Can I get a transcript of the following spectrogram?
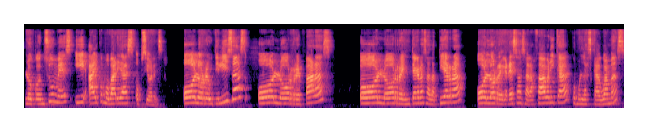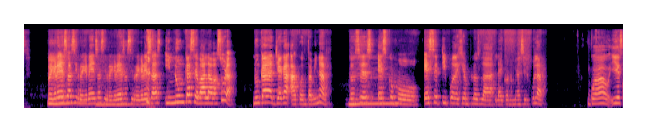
lo consumes y hay como varias opciones. O lo reutilizas, o lo reparas, o lo reintegras a la tierra, o lo regresas a la fábrica, como las caguamas. Regresas y regresas y regresas y regresas y nunca se va a la basura nunca llega a contaminar. Entonces, es mm. como ese tipo de ejemplos la, la economía circular. Wow, y es,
